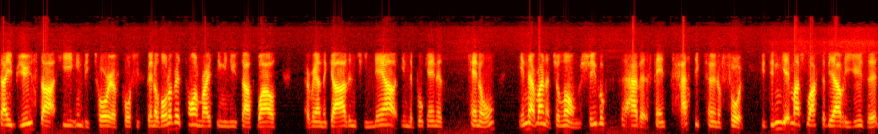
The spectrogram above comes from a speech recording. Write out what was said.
debut start here in Victoria, of course, she spent a lot of her time racing in New South Wales around the Gardens. She now in the Brooke Ennis kennel. In that run at Geelong, she looked to have a fantastic turn of foot. She didn't get much luck to be able to use it,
